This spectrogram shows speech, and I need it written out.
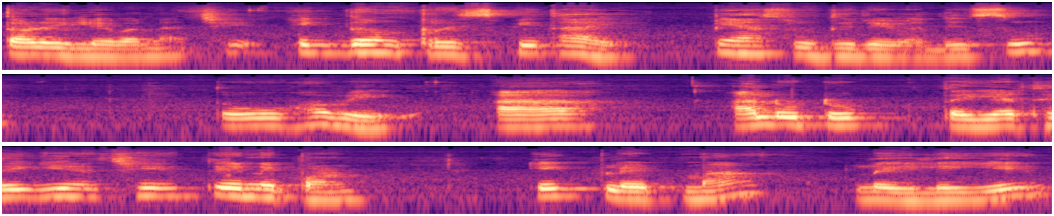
તળી લેવાના છે. એકદમ ક્રિસ્પી થાય. ત્યાં સુધી રહેવા દઈશું તો હવે આ આલુ ટોપ તૈયાર થઈ ગયા છે. તેને પણ એક પ્લેટમાં લઈ લઈએ.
